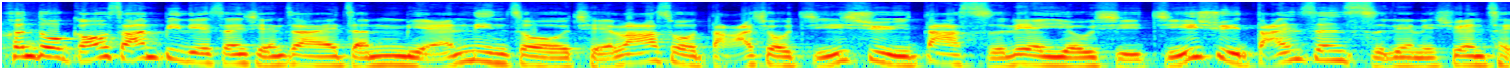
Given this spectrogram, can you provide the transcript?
很多高三毕业生现在正面临着去哪所大学继续打四年游戏、继续单身四年的选择。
